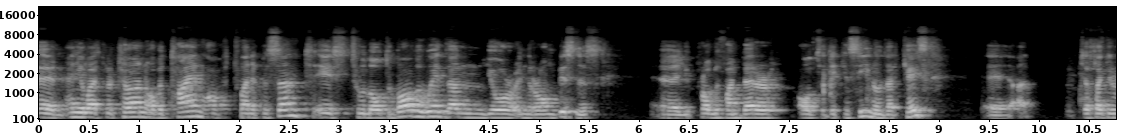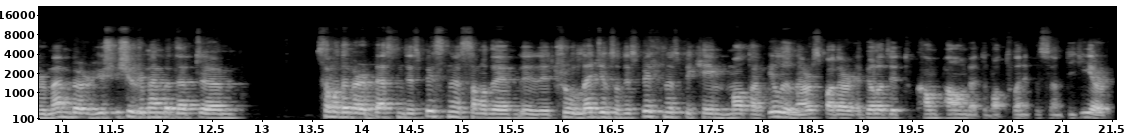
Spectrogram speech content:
an annualized return over time of 20% is too low to bother with, then you're in the wrong business. Uh, you probably find better also the casino in that case. Uh, just like you remember, you, sh you should remember that um, some of the very best in this business, some of the, the, the true legends of this business became multi-billionaires by their ability to compound at about 20% a year.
